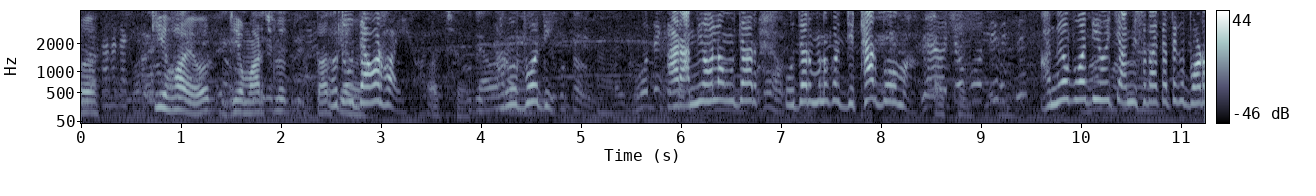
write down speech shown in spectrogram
ও, কি হয় ওর? যে মারছিল তার ওটা হয়? দেওয়ার হয়। আচ্ছা। আর ও বৌদি। আর আমি হলাম উদার উদার মনে কর জেঠার বৌমা। আমিও বৌদি হয়েছি আমি সবাইকে থেকে বড়।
